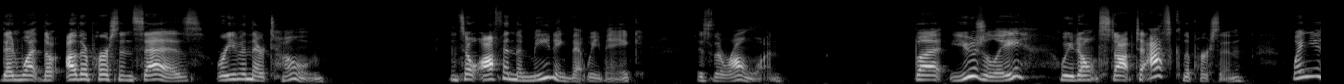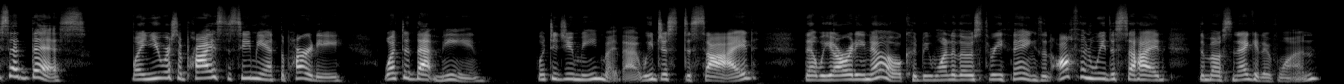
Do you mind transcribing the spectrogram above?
than what the other person says or even their tone. And so often the meaning that we make is the wrong one. But usually we don't stop to ask the person, when you said this, when you were surprised to see me at the party, what did that mean? What did you mean by that? We just decide that we already know could be one of those three things. And often we decide the most negative one.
